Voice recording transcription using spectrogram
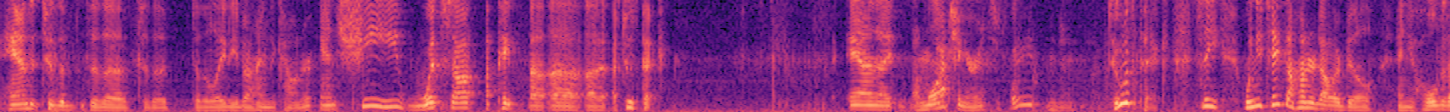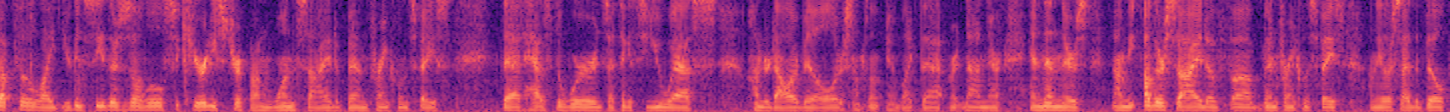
hand it to the to the to the to the lady behind the counter, and she whips out a paper, uh, uh, uh, a toothpick. And I, I'm watching her, and says, "What are you? A toothpick?" See, when you take a hundred dollar bill and you hold it up to the light, you can see there's a little security strip on one side of Ben Franklin's face, that has the words, I think it's U.S. hundred dollar bill or something like that written on there. And then there's on the other side of uh, Ben Franklin's face, on the other side of the bill,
